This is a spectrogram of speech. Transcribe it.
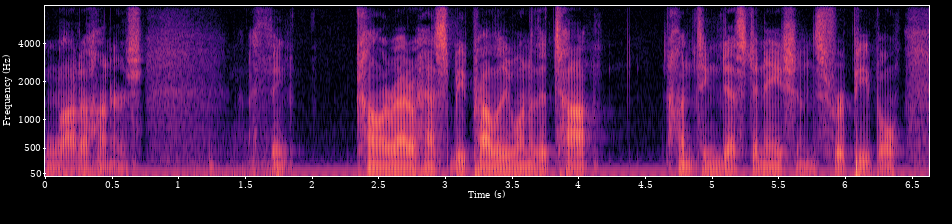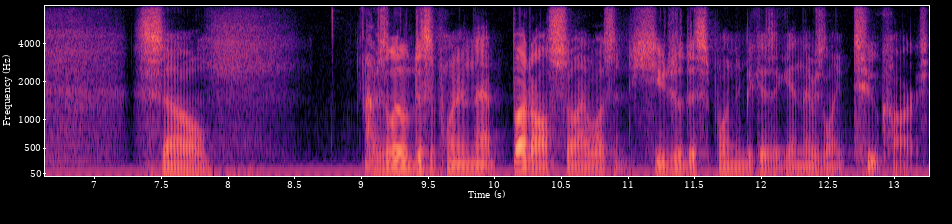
a lot of hunters. I think Colorado has to be probably one of the top hunting destinations for people. So I was a little disappointed in that, but also I wasn't hugely disappointed because again, there was only two cars.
